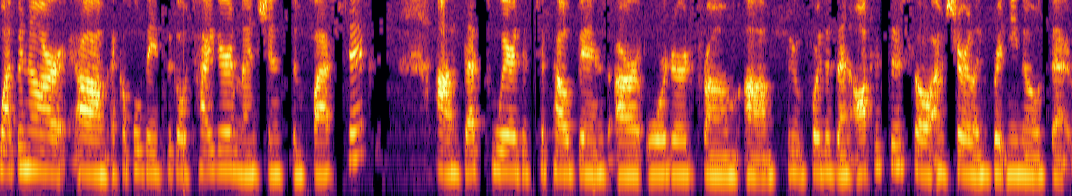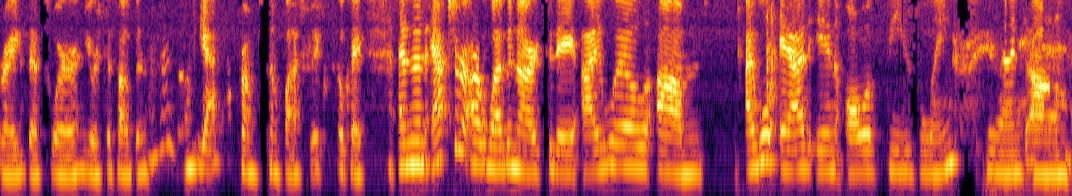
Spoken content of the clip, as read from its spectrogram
webinar um, a couple days ago, Tiger mentioned Simplastics. Um, that's where the out bins are ordered from um, through for the Zen offices. So I'm sure like Brittany knows that, right? That's where your out bins yeah from Simplastics. Okay. And then after our webinar today, I will um, I will add in all of these links and um,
